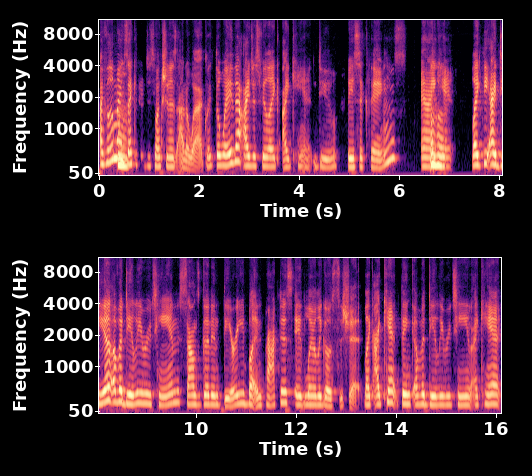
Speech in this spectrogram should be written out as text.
I feel like my Mhm. executive dysfunction is out of whack. Like the way that I just feel like I can't do basic things, and I Mhm. can't like the idea of a daily routine sounds good in theory, but in practice, it literally goes to shit. Like I can't think of a daily routine. I can't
